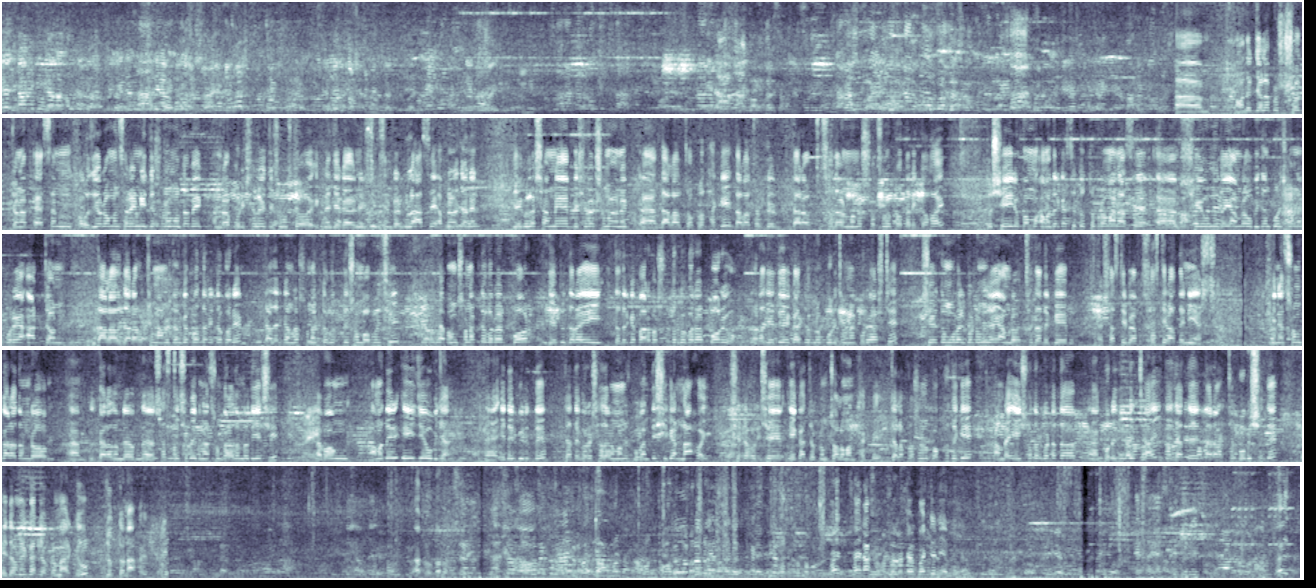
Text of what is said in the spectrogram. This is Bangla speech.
Thank you. আমাদের জেলা প্রশাসক জনাব এস এম অজিউর রহমান স্যারের নির্দেশনা মোতাবেক আমরা বরিশালের যে সমস্ত এখানে যে ডায়াগনস্টিক সেন্টারগুলো আছে, আপনারা জানেন, যেগুলোর সামনে বেশিরভাগ সময় অনেক দালাল চক্র থাকে। দালাল চক্রের দ্বারা হচ্ছে সাধারণ মানুষ সবসময় প্রতারিত হয়। তো সেই রকম আমাদের কাছে তথ্য প্রমাণ আছে। সেই অনুযায়ী আমরা অভিযান পরিচালনা করে আটজন দালাল যারা হচ্ছে মানুষজনকে প্রতারিত করে, তাদেরকে আমরা শনাক্ত করতে সম্ভব হয়েছে। এবং শনাক্ত করার পর, যেহেতু তারা এই, তাদেরকে বারবার সতর্ক করার পরেও তারা যেহেতু এই কার্যক্রম পরিচালনা করে আসছে, সেহেতু মোবাইল কোর্ট অনুযায়ী আমরা হচ্ছে তাদেরকে শাস্তির শাস্তির আওতায় নিয়ে আসছি। বিনাশ্রম কারাদণ্ড কারাদণ্ডে শাস্তি হিসেবে বিনাশ্রম কারাদণ্ড দিয়েছি এবং আমাদের এই যে অভিযান এদের বিরুদ্ধে যাতে করে সাধারণ মানুষ ভোগান্তির শিকার না হয়, সেটা হচ্ছে এই কার্যক্রম চলমান থাকবে। জেলা প্রশাসনের পক্ষ থেকে আমরা এই সতর্কতা করে দিতে চাই যে যাতে তারা হচ্ছে ভবিষ্যতে এই ধরনের কার্যক্রমে আর কেউ যুক্ত না হয়।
